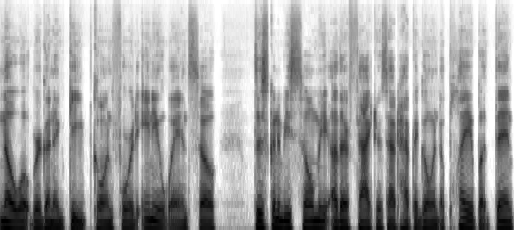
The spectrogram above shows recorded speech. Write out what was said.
no, what we're going to keep going forward anyway? And so there's going to be so many other factors that have to go into play. But then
